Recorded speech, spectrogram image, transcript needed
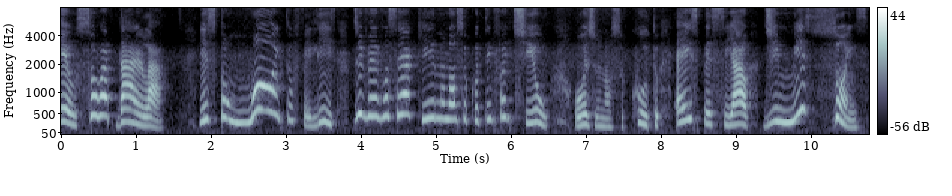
Eu sou a Darla e estou muito feliz de ver você aqui no nosso culto infantil. Hoje o nosso culto é especial de missões.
